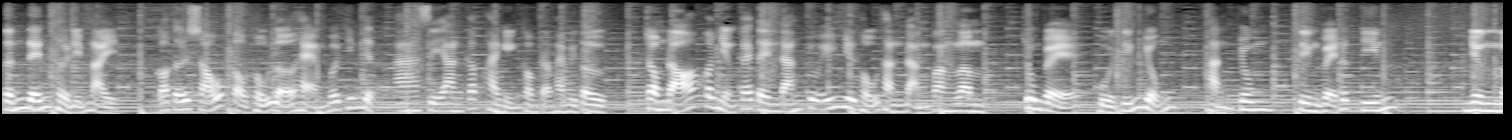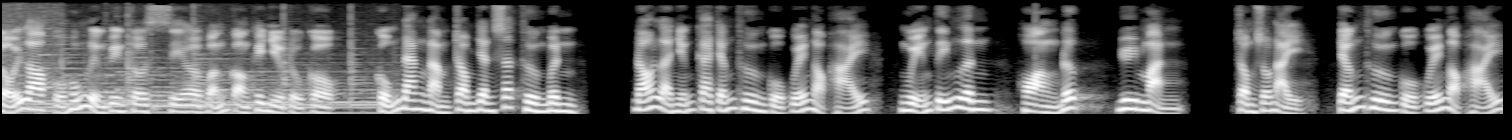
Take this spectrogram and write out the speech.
Tính đến thời điểm này, có tới 6 cầu thủ lỡ hẹn với chiến dịch ASEAN Cup 2024, trong đó có những cái tên đáng chú ý như thủ thành Đặng Văn Lâm, trung vệ Bùi Tiến Dũng, Thành Trung, tiền vệ Đức Chiến. Nhưng nỗi lo của huấn luyện viên Trossier vẫn còn khi nhiều trụ cột cũng đang nằm trong danh sách thương binh. Đó là những ca chấn thương của Quế Ngọc Hải, Nguyễn Tiến Linh, Hoàng Đức, Duy Mạnh. Trong số này, chấn thương của Quế Ngọc Hải,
